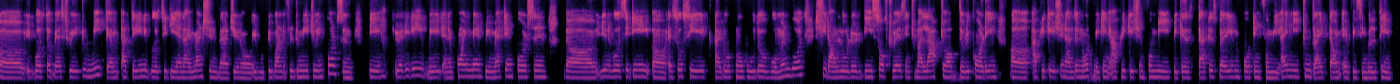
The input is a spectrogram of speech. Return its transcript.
uh, it was the best way to meet them at the university. And I mentioned that, you know, it would be wonderful to meet you in person. They readily made an appointment. We met in person. The university uh, associate, I don't know who the woman was, she downloaded these softwares into my laptop, the recording uh, application and the note making application for me, because that is very important for me. I need to write down every single thing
